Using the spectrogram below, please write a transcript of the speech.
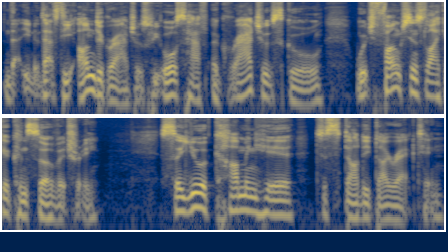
and that, you know, that's the undergraduates. We also have a graduate school which functions like a conservatory. So you are coming here to study directing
